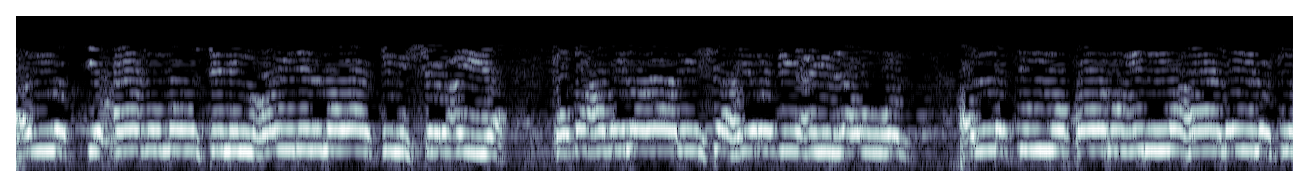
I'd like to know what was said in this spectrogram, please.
أن اتخاذ موسم غير المواسم الشرعية كبعض ليالي شهر ربيع الأول التي يقال إنها ليلة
